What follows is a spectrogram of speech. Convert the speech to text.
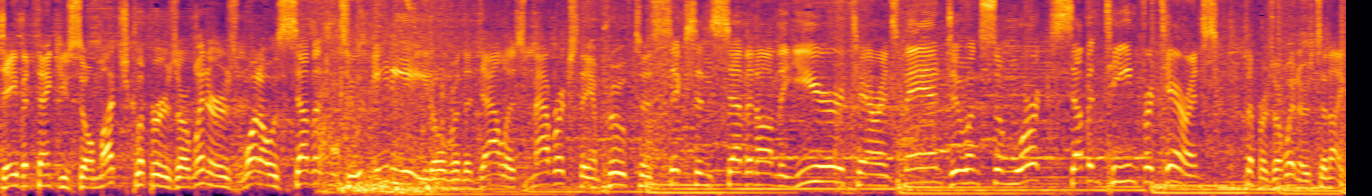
David, thank you so much. Clippers are winners 107 to 88 over the Dallas Mavericks. They improved to 6 and 7 on the year. Terance Mann doing some work. 17 for Terance. Clippers are winners tonight.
